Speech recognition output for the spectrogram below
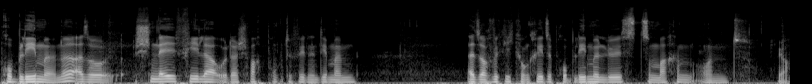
Probleme, ne? Also schnell Fehler oder Schwachpunkte finden, indem man also auch wirklich konkrete Probleme löst zu machen und ja.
